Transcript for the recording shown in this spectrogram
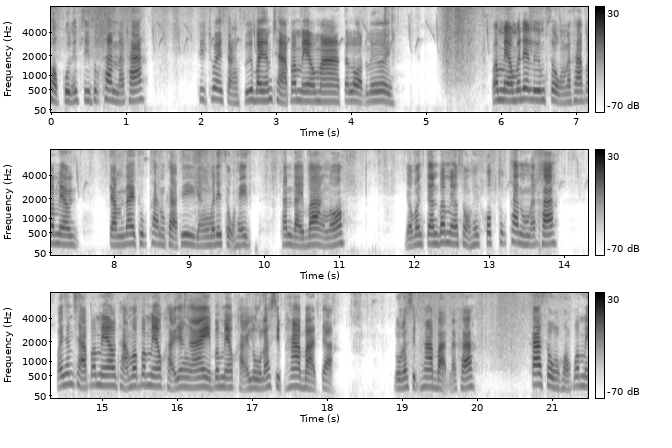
ขอบคุณเอฟซีทุกท่านนะคะ ที่ช่วยสั่งซื้อใบน้ำฉาป้าแมวมาตลอดเลยป้าแมวไม่ได้ลืมส่งนะคะป้าแมวจำได้ทุกท่านค่ะ ที่ยังไม่ได้ส่งให้ท่านใดบ้างเนาะเดี๋ยววันจันทร์ป้าแมวส่งให้ครบทุกท่านนะคะใบช้ำฉาป้าแมวถามว่าป้าแมวขายยังไงป้าแมวขายโลละสิบห้าบาทจ้ะโลละสิบห้าบาทนะคะ ค่าส่งของป้าแม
